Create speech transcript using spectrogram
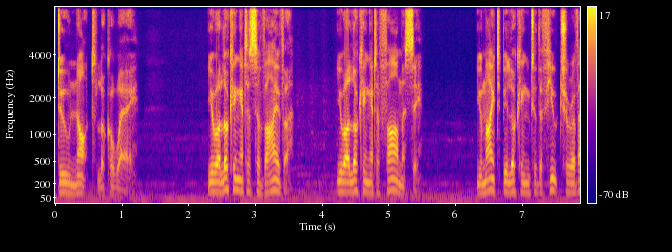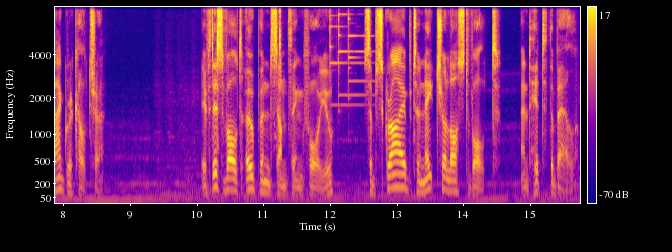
do not look away. You are looking at a survivor. You are looking at a pharmacy. You might be looking to the future of agriculture. If this vault opened something for you, subscribe to Nature Lost Vault and hit the bell.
